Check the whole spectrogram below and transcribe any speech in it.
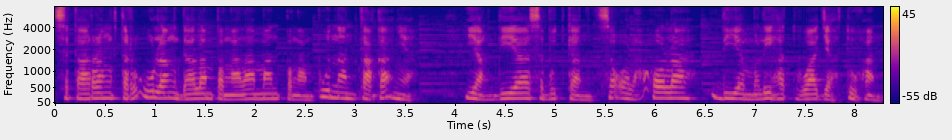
sekarang terulang dalam pengalaman pengampunan kakaknya yang dia sebutkan seolah-olah dia melihat wajah Tuhan.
